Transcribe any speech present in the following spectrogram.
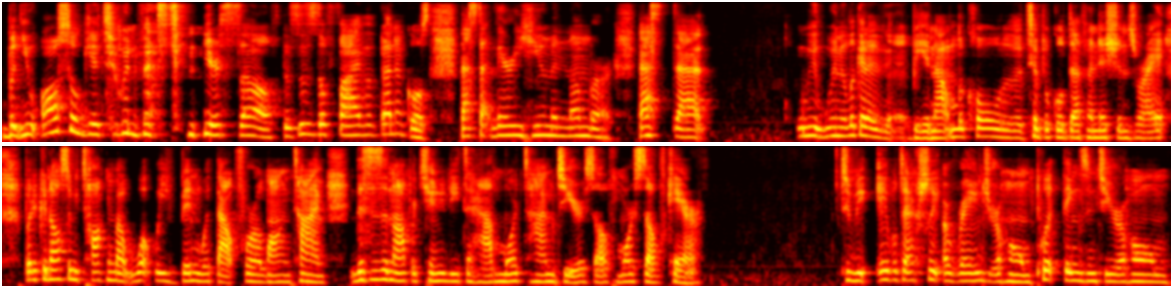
but you also get to invest in yourself. This is the five of pentacles. That's that very human number. That's that we, when you look at it uh, being out in the cold or the typical definitions, right? But it can also be talking about what we've been without for a long time. This is an opportunity to have more time to yourself, more self care to be able to actually arrange your home, put things into your home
